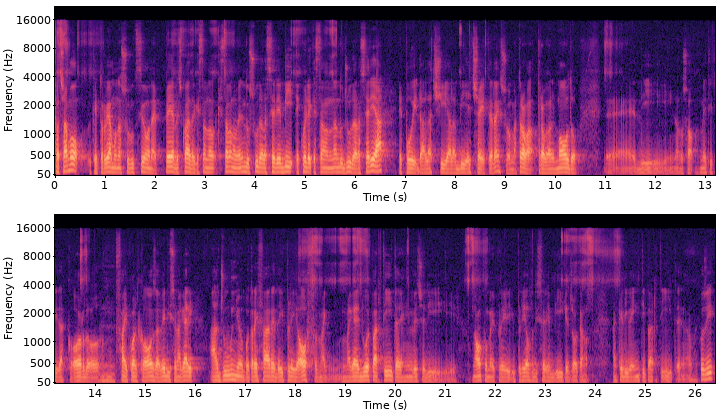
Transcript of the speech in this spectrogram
Facciamo che troviamo una soluzione per le squadre che, stanno, che, stavano venendo su dalla Serie B e quelle che stavano andando giù dalla Serie A e poi dalla C alla B, eccetera. Insomma, trova, trova il modo eh, di, non lo so, mettiti d'accordo, fai qualcosa, vedi se magari a giugno potrei fare dei playoff, magari due partite invece di no, come i, play, playoff di Serie B che giocano anche di 20 partite, così.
